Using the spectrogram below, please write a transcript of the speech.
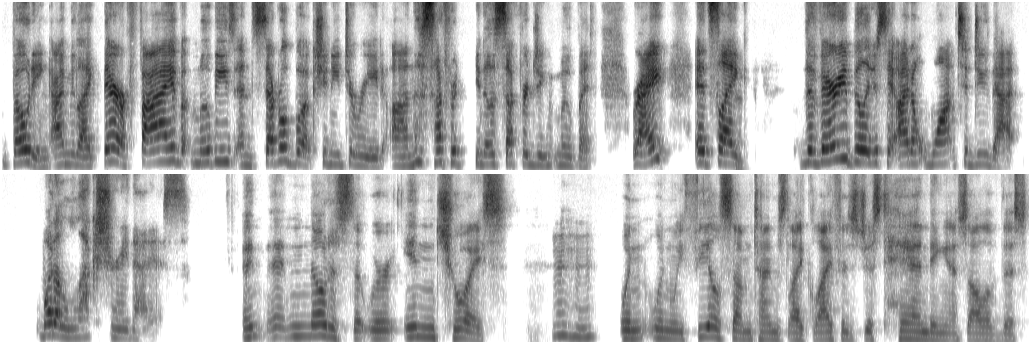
voting, I'd be like, there are five movies and several books you need to read on the suffrage, you know, suffraging movement, right? It's like the very ability to say, I don't want to do that. What a luxury that is. And, and notice that we're in choice. Mm-hmm. when when we feel sometimes like life is just handing us all of this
